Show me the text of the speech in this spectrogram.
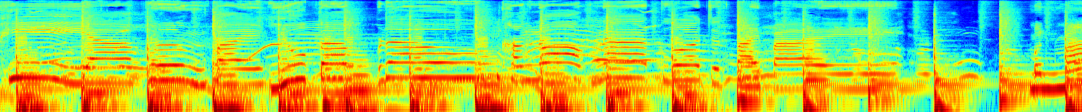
พี่อย่าเพึ่งไป อยู่กับเรา ข้างนอกน่ากลัวจะตายไป มันมา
